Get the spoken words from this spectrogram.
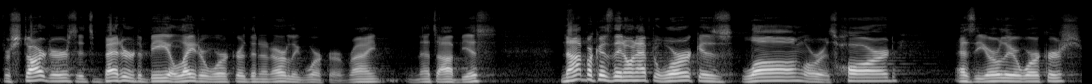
For starters, it's better to be a later worker than an early worker, right? And that's obvious. Not because they don't have to work as long or as hard as the earlier workers,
